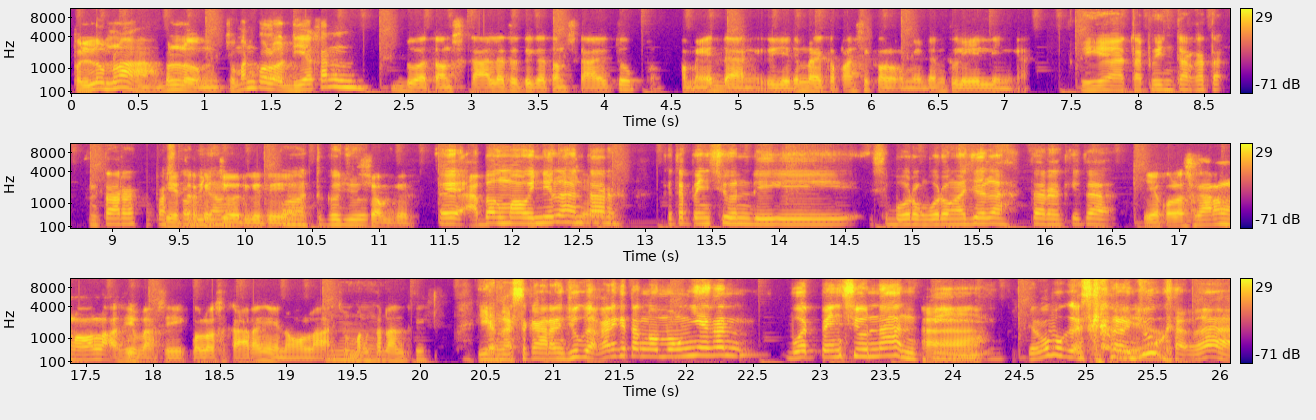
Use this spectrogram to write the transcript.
belum lah belum. Cuman kalau dia kan dua tahun sekali atau tiga tahun sekali itu ke Medan gitu. Jadi mereka pasti kalau ke Medan keliling kan. Iya, tapi ntar kata ntar pas dia kau bilang terkejut gitu ya. terkejut. shock gitu. Eh, abang mau inilah Iya. ntar kita pensiun di si borong-borong aja lah. Ntar kita ya kalau sekarang nolak sih pasti kalau sekarang ya nolak cuman Hmm. kan nanti ya nggak sekarang juga kan kita ngomongnya kan buat pensiun nanti. Ah. Ya kamu bukan sekarang Iya. juga lah.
